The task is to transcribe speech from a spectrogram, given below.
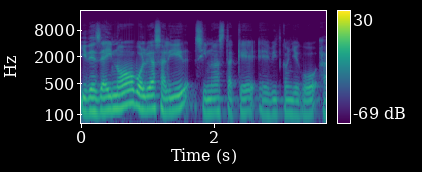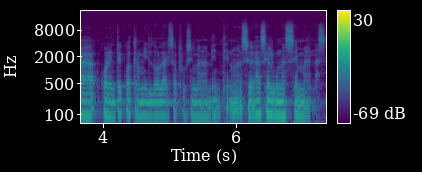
y desde ahí no volvió a salir, sino hasta que eh, Bitcoin llegó a 44 mil dólares aproximadamente, ¿no? hace, hace algunas semanas.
